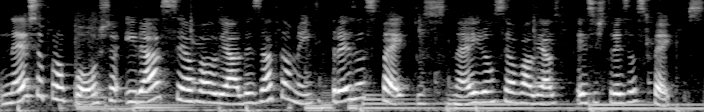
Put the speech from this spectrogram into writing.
nesta proposta irá ser avaliado exatamente três aspectos, né? Irão ser avaliados esses três aspectos,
